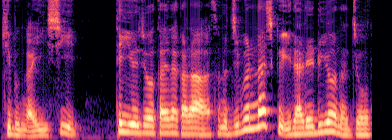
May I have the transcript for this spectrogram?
気分がいいしっていう状態だからその自分らしくいられるような状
